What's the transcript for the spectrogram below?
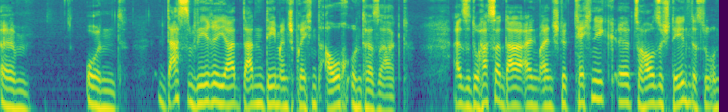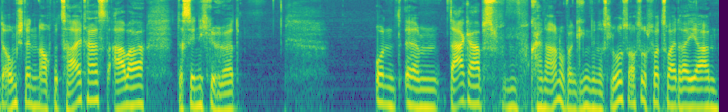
Ähm, und das wäre ja dann dementsprechend auch untersagt. Also du hast dann da ein, ein Stück Technik äh, zu Hause stehen, das du unter Umständen auch bezahlt hast, aber das dir nicht gehört. Und ähm, da gab es, keine Ahnung, wann ging denn das los? Auch so vor zwei, drei Jahren.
